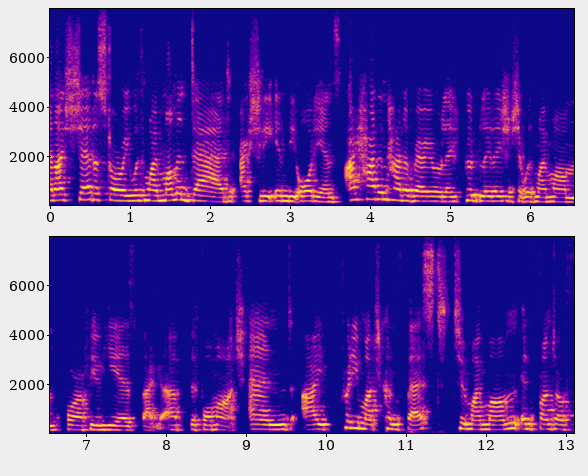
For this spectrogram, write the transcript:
And I shared a story with my mom and dad actually in the audience. I hadn't had a very rela- good relationship with my mom for a few years back uh, before March. And I pretty much confessed to my mom in front of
